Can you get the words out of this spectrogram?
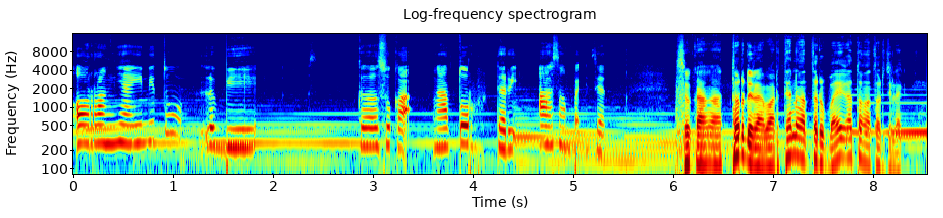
orangnya ini tuh lebih ke suka ngatur dari A sampai Z Suka ngatur dalam artian ngatur baik atau ngatur jelek nih?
